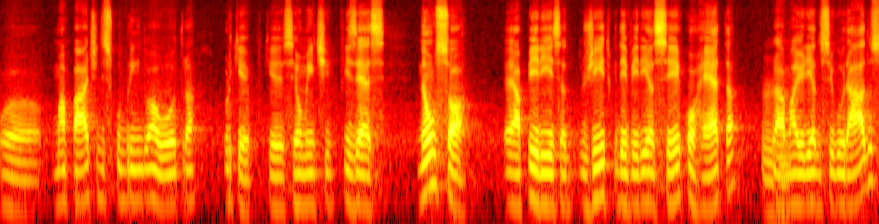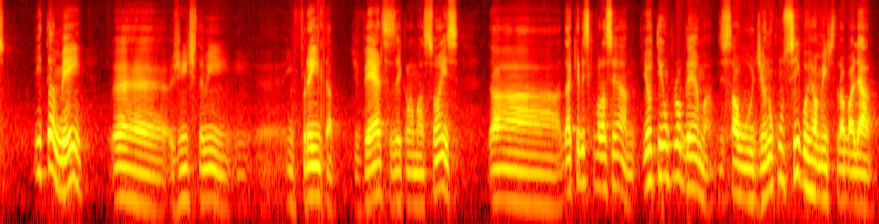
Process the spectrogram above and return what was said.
uh, uma parte, descobrindo a outra. Por quê? Porque se realmente fizesse não só é, a perícia do jeito que deveria ser, correta, uhum. para a maioria dos segurados, e também é, a gente também enfrenta diversas reclamações da, daqueles que falam assim, ah, eu tenho um problema de saúde, eu não consigo realmente trabalhar,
